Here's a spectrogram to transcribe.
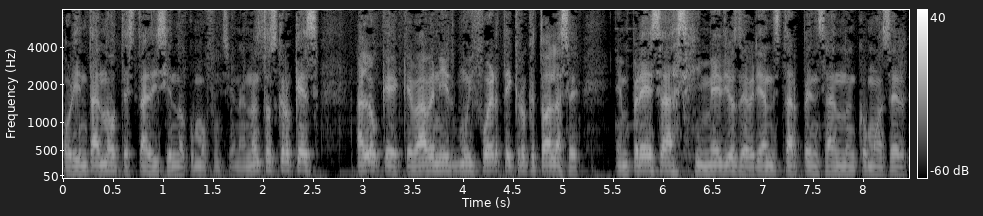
orientando te está diciendo cómo funciona. ¿no? Entonces creo que es algo que, que va a venir muy fuerte y creo que todas las empresas y medios deberían de estar pensando en cómo hacer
